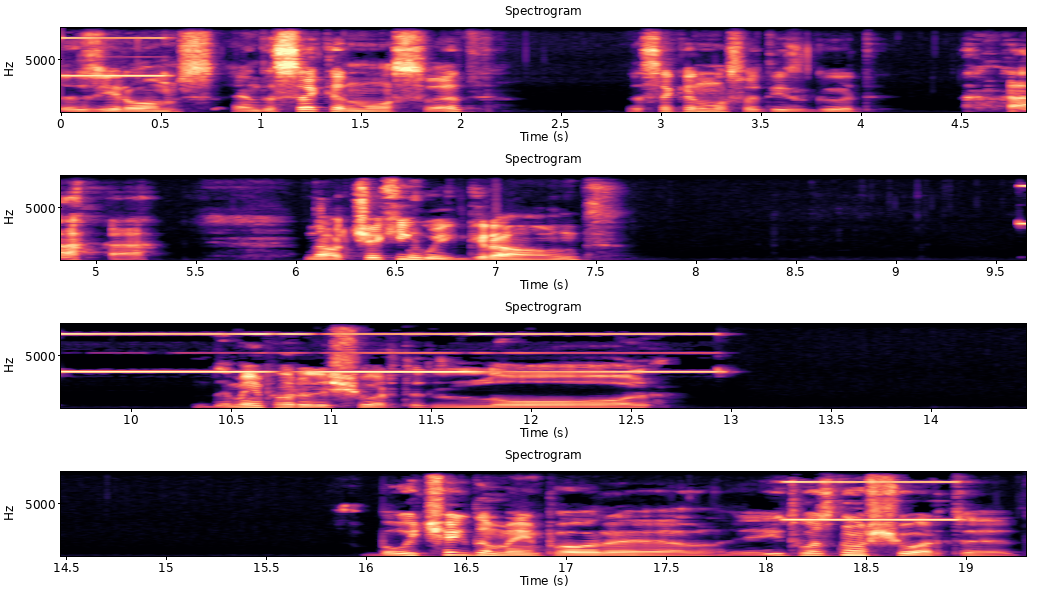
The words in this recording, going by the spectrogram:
Uh, zero ohms. And the second MOSFET? The second MOSFET is good. now checking with ground. The main power is shorted. LOL. But we checked the main power. It was not shorted.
